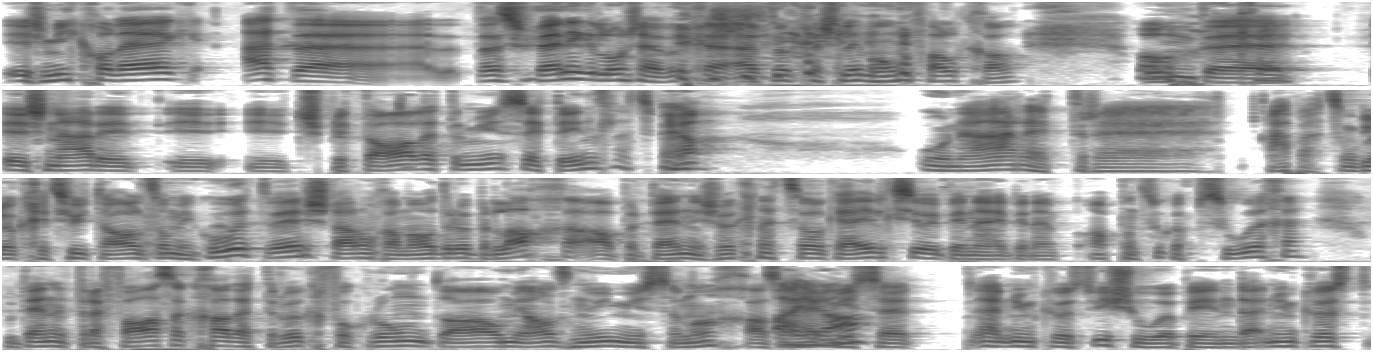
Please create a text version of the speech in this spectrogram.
ist mein Kollege, hat, äh, das ist weniger lustig, er hat wirklich, er hat wirklich einen schlimmen Unfall gehabt. Und, äh, okay. ist dann in, in, in das Spital hat er müssen, in die Insel zu Bern. Ja. Und er hat er, äh, eben, zum Glück jetzt heute alles um mich gut, weißt, darum kann man auch darüber lachen, aber dann ist wirklich nicht so geil gewesen, ich bin, äh, ich bin äh, ab und zu besuchen, und dann hat er eine Phase gehabt, da hat er wirklich von Grund an um mich alles neu müssen machen, also Ah, er ja? müssen, er hat nicht mehr gewusst, wie Schuhe binden, er hat nicht mehr gewusst,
